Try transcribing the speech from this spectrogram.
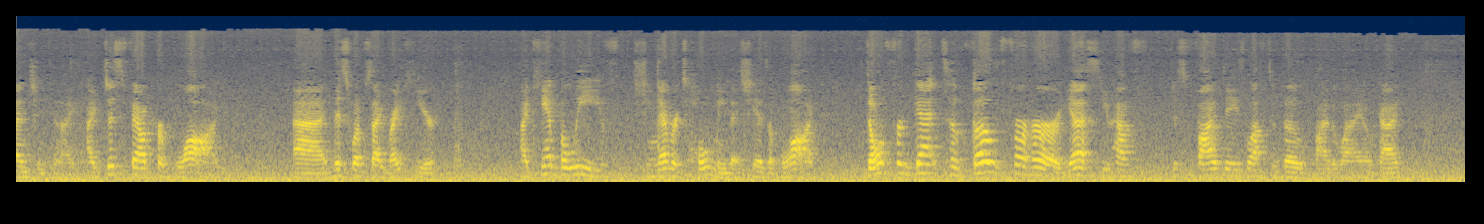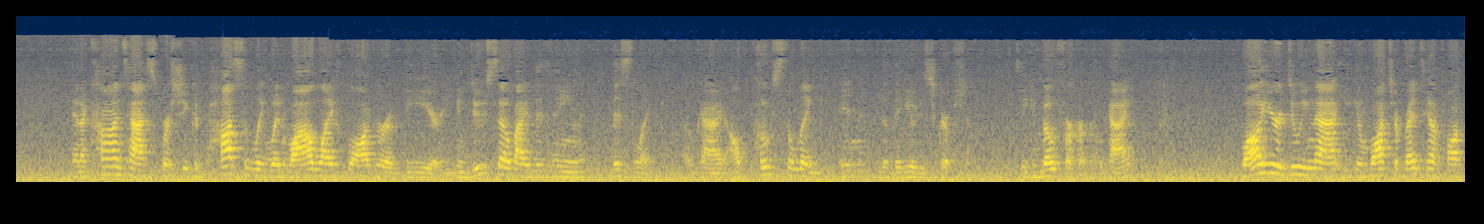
mention tonight. I just found her blog, uh, this website right here. I can't believe she never told me that she has a blog. Don't forget to vote for her. Yes, you have just five days left to vote, by the way, okay? In a contest where she could possibly win Wildlife Blogger of the Year. You can do so by visiting this link, okay? I'll post the link in the video description so you can vote for her, okay? While you're doing that, you can watch a red-tailed hawk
